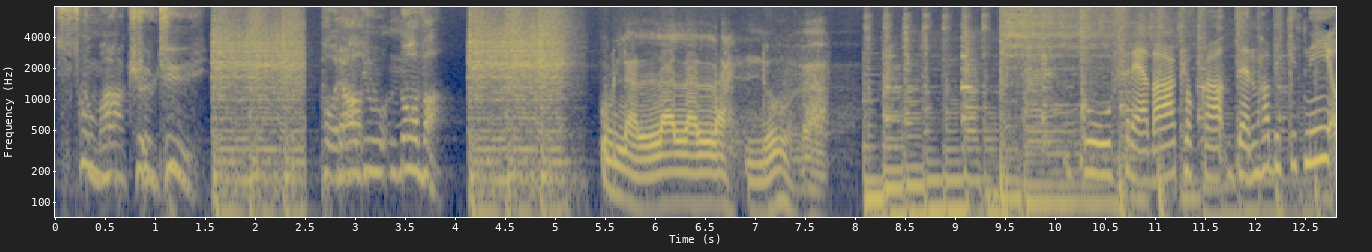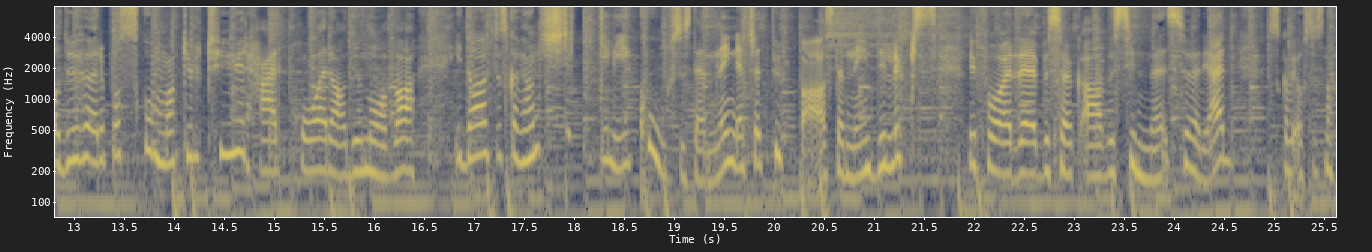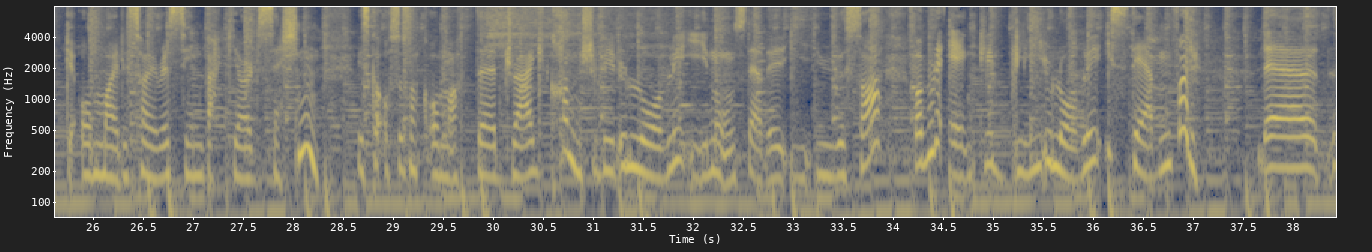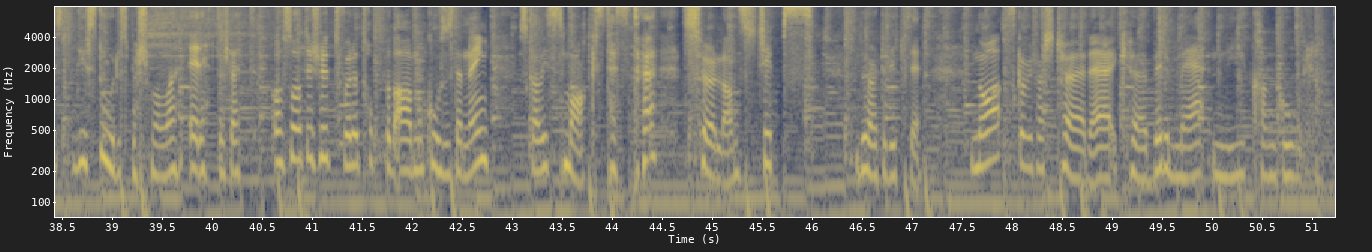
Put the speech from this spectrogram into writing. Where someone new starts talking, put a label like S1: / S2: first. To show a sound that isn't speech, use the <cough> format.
S1: Skumma kultur. På Radio Nova.
S2: O-la-la-la-la Nova.
S3: God fredag. Klokka den har bikket ni, og du hører på Skumma kultur her på Radio Nova. I dag så skal vi ha en skikkelig kosestemning, rett og slett puppastemning de luxe. Vi får eh, besøk av Synne Sørgjerd. Så skal vi også snakke om Miley Cyrus sin backyard session. Vi skal også snakke om at eh, drag kanskje blir ulovlig i noen steder i USA. Hva burde egentlig bli ulovlig istedenfor? De store spørsmålene, rett og slett. Og så til slutt, for å toppe det av med kosestemning, skal vi smaksteste <laughs> sørlandschips. Du hørte riktig. Nå skal vi først høre Køber med Ny Kangol.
